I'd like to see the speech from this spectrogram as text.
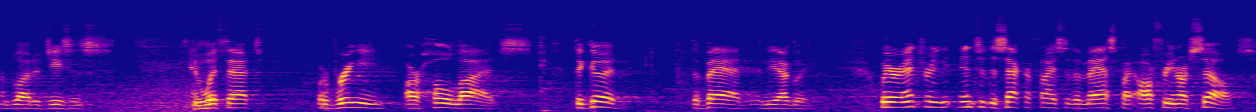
and blood of Jesus. And with that, we're bringing our whole lives the good, the bad, and the ugly. We are entering into the sacrifice of the Mass by offering ourselves.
